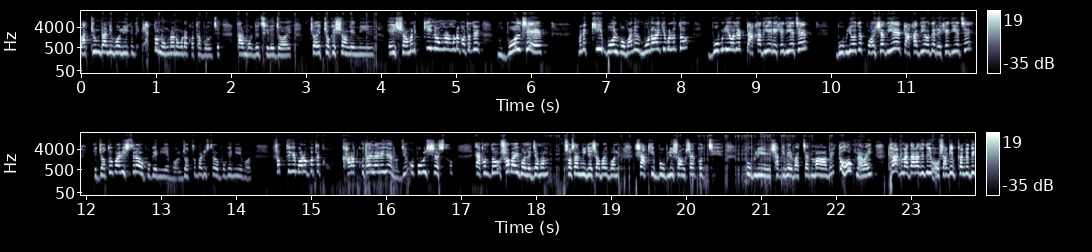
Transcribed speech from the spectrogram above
বাথরুম রানী বলি, কিন্তু এত নোংরা নোংরা কথা বলছে। তার মধ্যে ছেলে জয় জয় চোখের সঙ্গে মিল, এই সব মানে কী নোংরা নোংরা কথা যে বলছে? মানে কি বলব? মানে মনে হয় কি বলতো? বুবলি ওদের টাকা দিয়ে রেখে দিয়েছে। বুবলি ওদের পয়সা দিয়ে, টাকা দিয়ে ওদের রেখে দিয়েছে যে যত পারিস তারা অপুকে নিয়ে বল, যত পারিস তারা অপুকে নিয়ে বল। সব থেকে বড় কথা খারাপ কোথায় লাগে জানো? যে অপবিশ্বাস তো। এখন তো সবাই বলে, যেমন সোশ্যাল মিডিয়া সবাই বলে, সাকিব, বুবলি সংসার করছে। বুবলি, সাকিবের বাচ্চার মা হবে, তো হোক না ভাই, থাক না, তারা যদি ও সাকিব খান যদি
